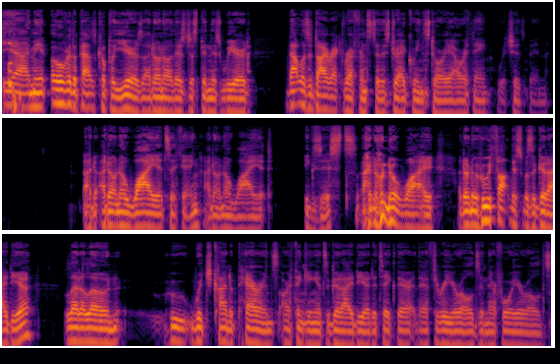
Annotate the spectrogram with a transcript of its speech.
yeah, I mean, over the past couple years, I don't know. There's just been this weird. That was a direct reference to this drag queen story hour thing, which has been. I, don't know why it's a thing. I don't know why it exists. I don't know why. I don't know who thought this was a good idea, let alone who which kind of parents are thinking it's a good idea to take their their three year olds and their four year olds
